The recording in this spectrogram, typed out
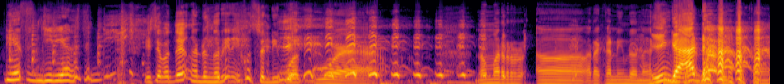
Dia sendiri yang sedih. ya siapa tuh yang ngedengerin ikut sedih buat gue. Nomor eh, rekening donasi. Ih, nggak bisa ada. dititipkan.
